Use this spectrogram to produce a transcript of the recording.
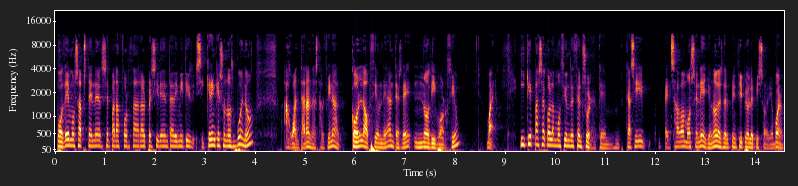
podemos abstenerse para forzar al presidente a dimitir. Si creen que eso no es bueno, aguantarán hasta el final, con la opción de antes de no divorcio. Bueno, ¿y qué pasa con la moción de censura? Que casi pensábamos en ello, ¿no? Desde el principio del episodio. Bueno,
